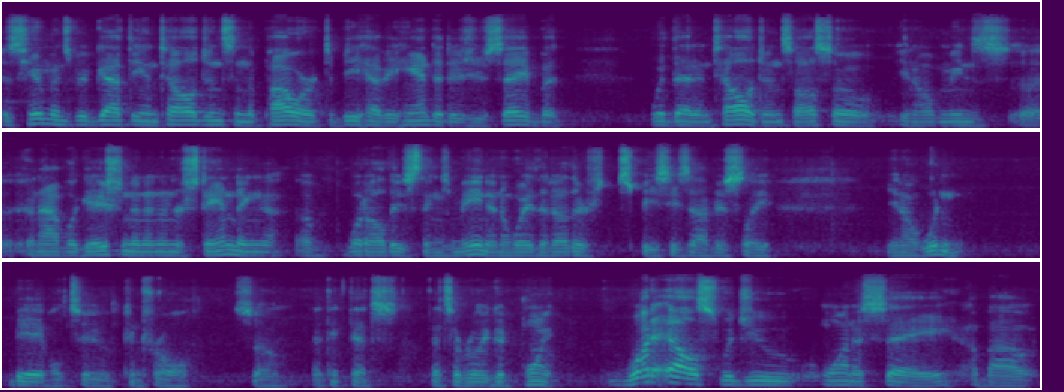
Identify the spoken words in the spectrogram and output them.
as humans we've got the intelligence and the power to be heavy-handed, as you say, but with that intelligence also you know means uh, an obligation and an understanding of what all these things mean in a way that other species obviously you know wouldn't be able to control. So i think that's that's a really good point. What else would you want to say about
